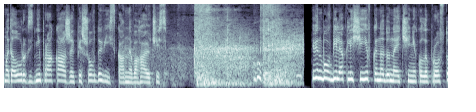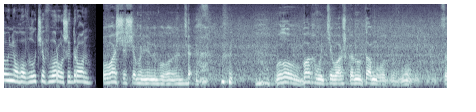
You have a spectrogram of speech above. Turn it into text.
Металург з Дніпра каже, пішов до війська, не вагаючись. Він був біля Кліщіївки на Донеччині, коли просто у нього влучив ворожий дрон. Важче ще мені не було ніде. Було в Бахмуті важко, ну там ну, це,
